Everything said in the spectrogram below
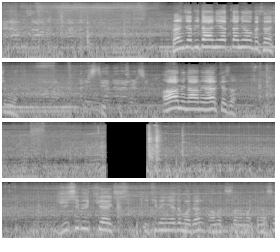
Belamızı aldık biz kardeşim. Bence bir daha niyetleniyordur sen şimdi. Allah isteyenlere versin. Amin amin herkese. GCB 3CX 2007 model Ahmet Usta'nın makinesi.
